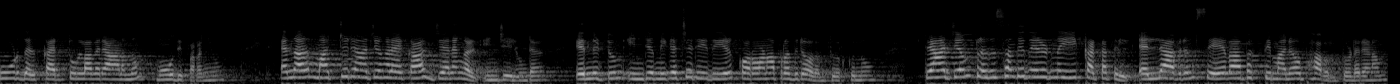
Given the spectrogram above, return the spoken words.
കൂടുതൽ കരുത്തുള്ളവരാണെന്നും മോദി പറഞ്ഞു. എന്നാൽ മറ്റു രാജ്യങ്ങളെക്കാൾ ജനങ്ങൾ ഇന്ത്യയിലുണ്ട്. എന്നിട്ടും ഇന്ത്യ മികച്ച രീതിയിൽ കൊറോണ പ്രതിരോധം തീർക്കുന്നു. രാജ്യം പ്രതിസന്ധി നേരിടുന്ന ഈ ഘട്ടത്തിൽ എല്ലാവരും സേവാഭക്തി മനോഭാവം തുടരണം.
